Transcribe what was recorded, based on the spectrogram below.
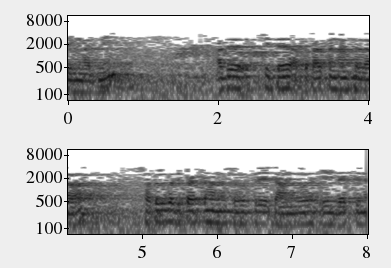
දෙන්නත්නි අද සිට අප කල්පනා කළා. සතර සතිපට්ඨාන සූත්‍රයට අනුව ඒ දැක්වෙන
